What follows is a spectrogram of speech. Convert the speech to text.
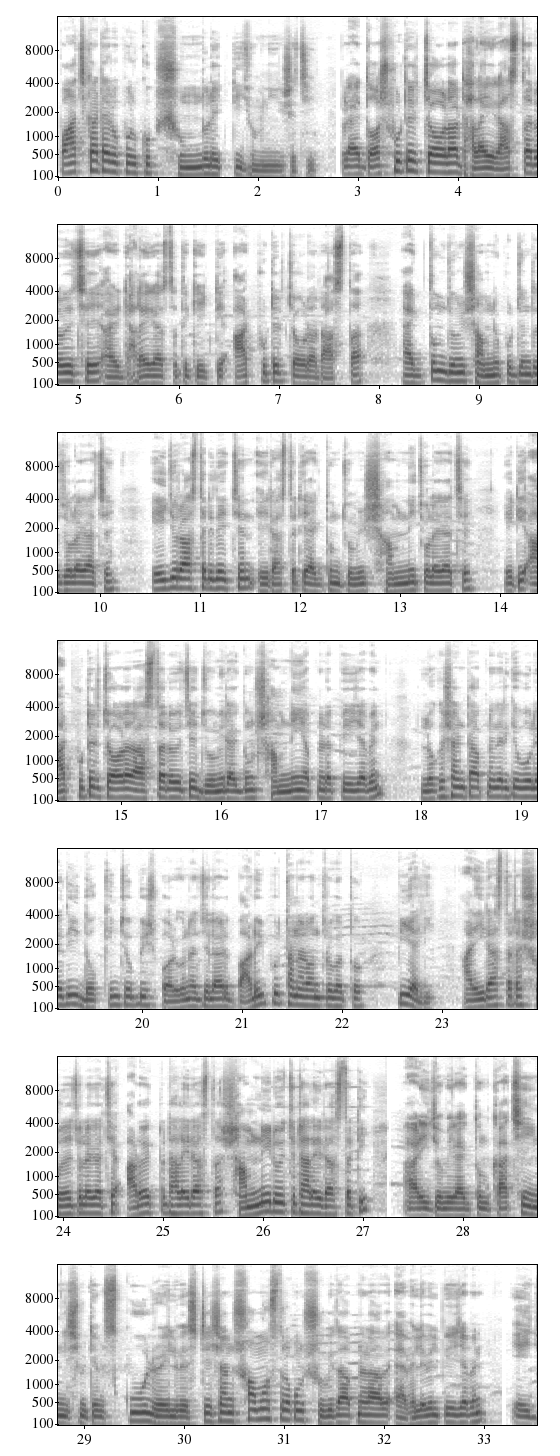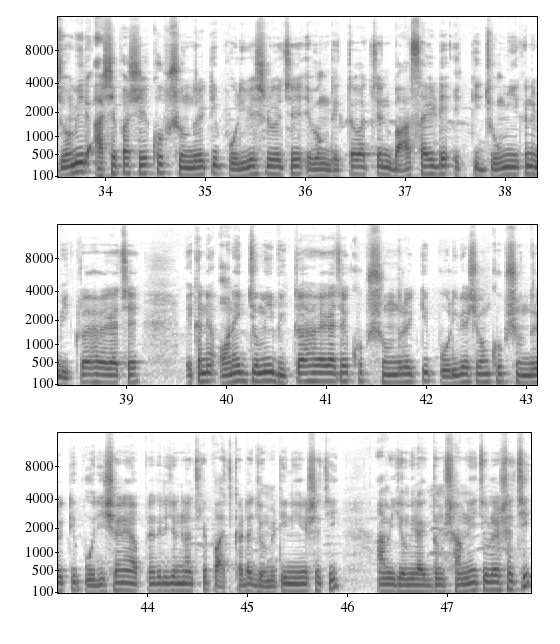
পাঁচ কাটার উপর খুব সুন্দর একটি জমি নিয়ে এসেছি। প্রায় দশ ফুটের চওড়া ঢালাই রাস্তা রয়েছে আর ঢালাই রাস্তা থেকে একটি আট ফুটের চওড়া রাস্তা একদম জমির সামনে পর্যন্ত চলে গেছে। এই যে রাস্তাটি দেখছেন, এই রাস্তাটি একদম জমির সামনেই চলে গেছে। এটি আট ফুটের চওড়া রাস্তা রয়েছে, জমির একদম সামনেই আপনারা পেয়ে যাবেন। লোকেশনটা আপনাদেরকে বলে দিই, দক্ষিণ চব্বিশ পরগনা জেলার বারুইপুর থানার অন্তর্গত পিয়ালি। আর এই রাস্তাটা সোজা চলে গেছে আরও একটা ঢালাই রাস্তা, সামনেই রয়েছে ঢালাই রাস্তাটি। আর এই জমির একদম কাছে English medium school, railway station, সমস্ত রকম সুবিধা আপনারা অ্যাভেলেবেল পেয়ে যাবেন। এই জমির আশেপাশে খুব সুন্দর একটি পরিবেশ রয়েছে এবং দেখতে পাচ্ছেন বা সাইডে একটি জমি এখানে বিক্রয় হয়ে গেছে। এখানে অনেক জমি বিক্রয় হয়ে গেছে। খুব সুন্দর একটি পরিবেশ এবং খুব সুন্দর একটি পজিশনে আপনাদের জন্য আজকে পাঁচ কাটা জমিটি নিয়ে এসেছি। আমি জমির একদম সামনেই চলে এসেছি।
